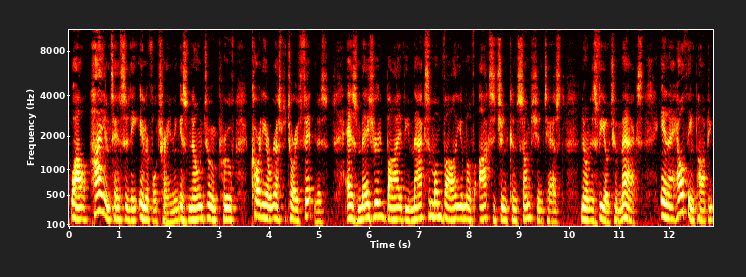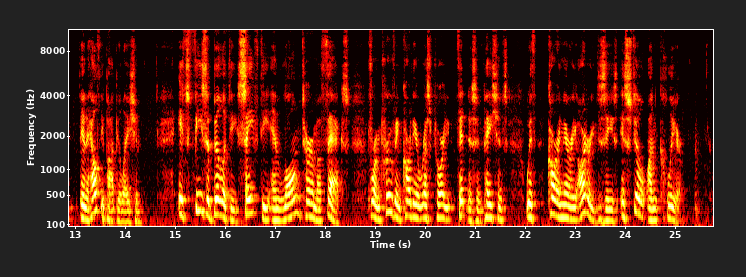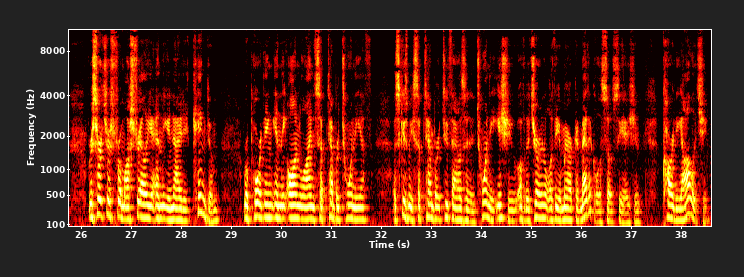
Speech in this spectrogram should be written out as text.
While high intensity interval training is known to improve cardiorespiratory fitness as measured by the maximum volume of oxygen consumption test known as VO2 max in a healthy, popu- in a healthy population, its feasibility, safety, and long term effects for improving cardiorespiratory fitness in patients with coronary artery disease is still unclear. Researchers from Australia and the United Kingdom reporting in the online September 20th, excuse me, September 2020 issue of the Journal of the American Medical Association, Cardiology,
